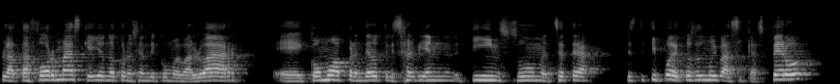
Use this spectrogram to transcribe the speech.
plataformas que ellos no conocían de cómo evaluar, eh, cómo aprender a utilizar bien Teams, Zoom, etcétera. Este tipo de cosas muy básicas. Pero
